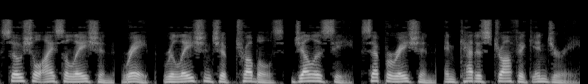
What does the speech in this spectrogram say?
social isolation, rape, relationship trouble troubles, jealousy, separation, and catastrophic injury.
